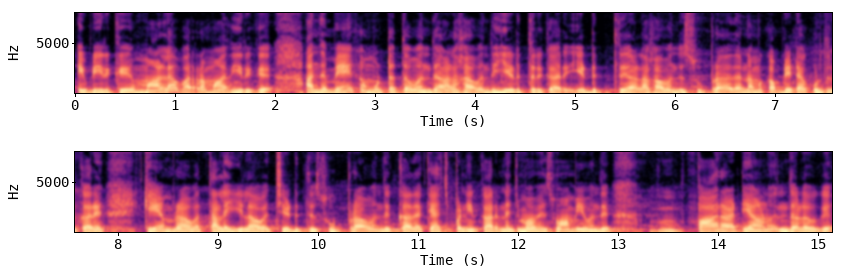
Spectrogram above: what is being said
இப்படி இருக்குது மழை வர்ற மாதிரி இருக்குது அந்த மேகமூட்டத்தை வந்து அழகாக வந்து எடுத்திருக்காரு. எடுத்து அழகாக வந்து சூப்பராக அதை நமக்கு அப்டேட்டாக கொடுத்துருக்காரு. கேமராவை தலைகீழாக வச்சு எடுத்து சூப்பராக வந்து அதை கேட்ச் பண்ணியிருக்காரு. நிஜமாவே சுவாமியை வந்து பாராட்டி ஆகணும் இந்த அளவுக்கு.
